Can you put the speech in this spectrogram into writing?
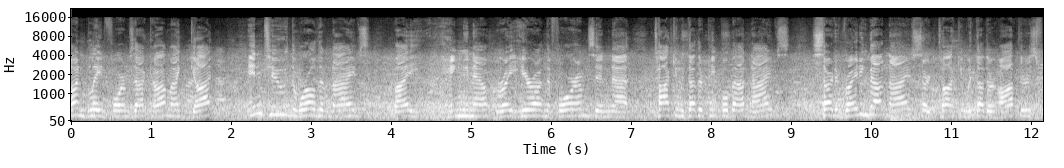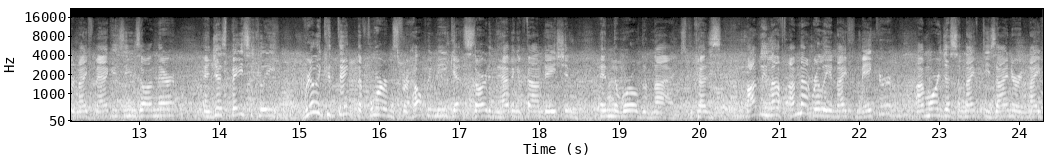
on BladeForums.com. I got into the world of knives by hanging out right here on the forums and uh, talking with other people about knives. Started writing about knives, started talking with other authors for knife magazines on there, and just basically really could thank the forums for helping me get started and having a foundation in the world of knives. Because oddly enough, I'm not really a knife maker, I'm more just a knife designer and knife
